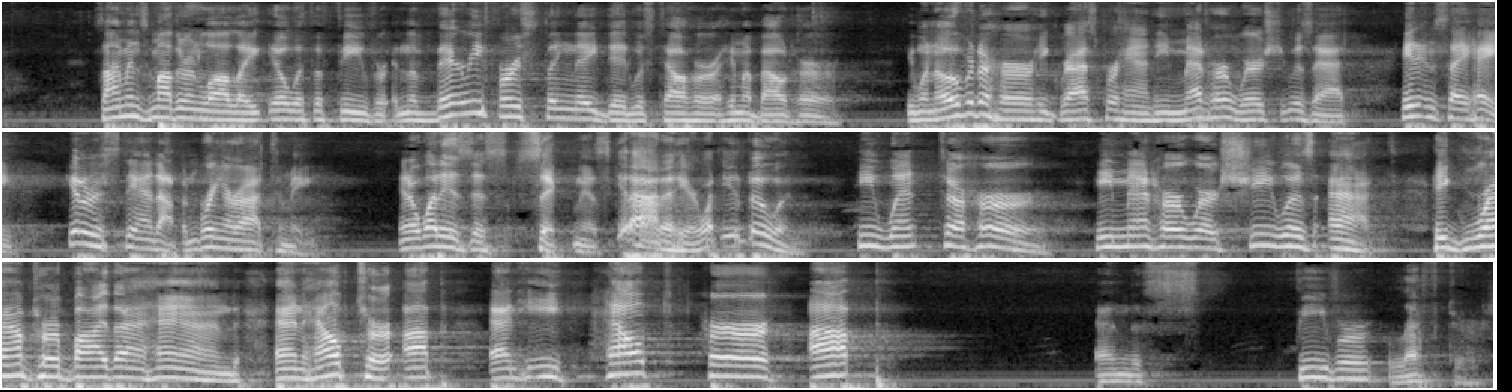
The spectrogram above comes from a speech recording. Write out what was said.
Simon's mother in law lay ill with a fever, and the very first thing they did was tell her, him about her. He went over to her, he grasped her hand, he met her where she was at, he didn't say, hey, get her to stand up and bring her out to me. You know, what is this sickness? Get out of here. What are you doing? He went to her. He met her where she was at. He grabbed her by the hand and helped her up, and he helped her up. And the fever left her.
